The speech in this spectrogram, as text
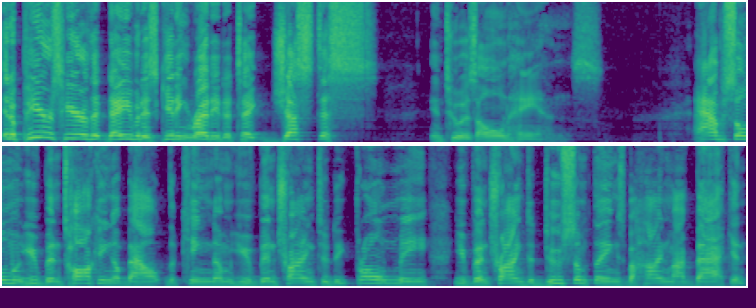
It appears here that David is getting ready to take justice into his own hands. Absalom, you've been talking about the kingdom. You've been trying to dethrone me. You've been trying to do some things behind my back, and,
